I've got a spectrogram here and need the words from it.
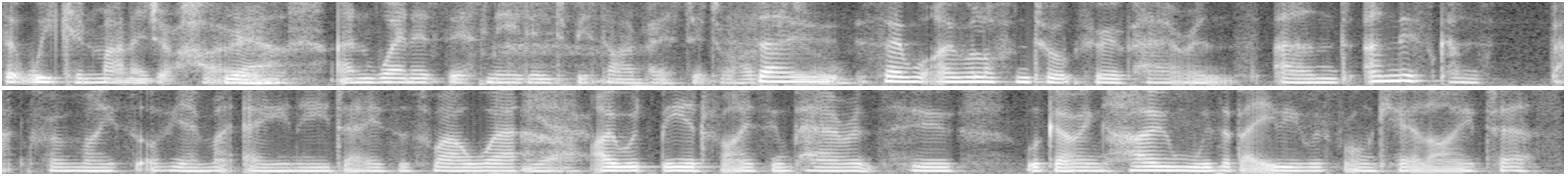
that we can manage at home, Yeah. and when is this needing to be signposted to a so hospital? so what I will often talk through with parents, and and this comes back from my sort of you know my A and E days as well, where Yeah. I would be advising parents who were going home with a baby with bronchiolitis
